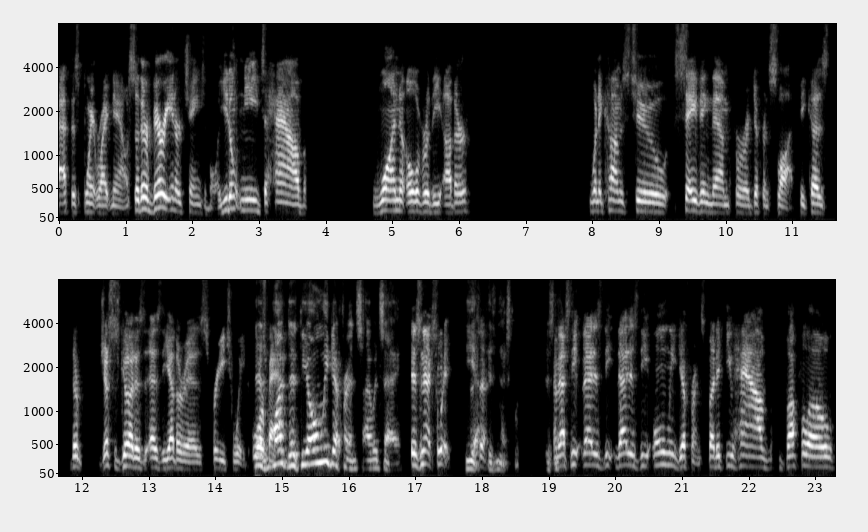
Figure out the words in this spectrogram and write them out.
at this point right now. So they're very interchangeable. You don't need to have one over the other when it comes to saving them for a different slot because they're just as good as, as the other is for each week. Or one, the only difference I would say is next week. Yeah, is next week. Is and that's the that is the that is the only difference. But if you have Buffalo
